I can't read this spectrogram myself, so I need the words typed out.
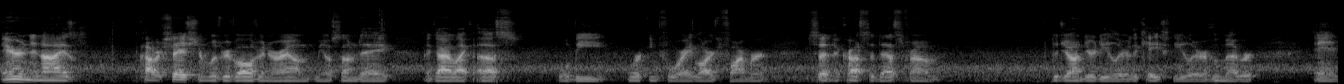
Aaron and I conversation was revolving around, you know, someday a guy like us will be working for a large farmer, sitting across the desk from the John Deere dealer, the Case dealer, whomever, and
